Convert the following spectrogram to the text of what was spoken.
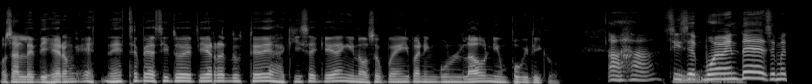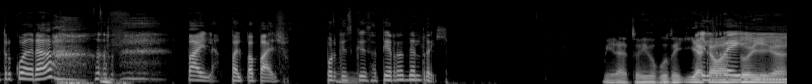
O sea, les dijeron, "Es- en este pedacito de tierra de ustedes, aquí se quedan y no se pueden ir para ningún lado ni un poquitico. Ajá. Si se Uh. mueven de ese metro cuadrado, baila, pa'l papayo. Porque es que Uh. esa tierra es del rey. Mira, estos hijos de puta. Y el acabando rey... de llegar.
